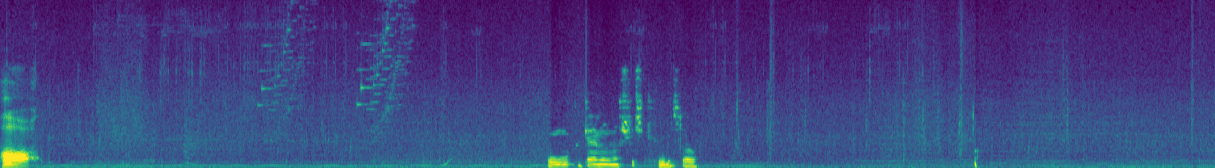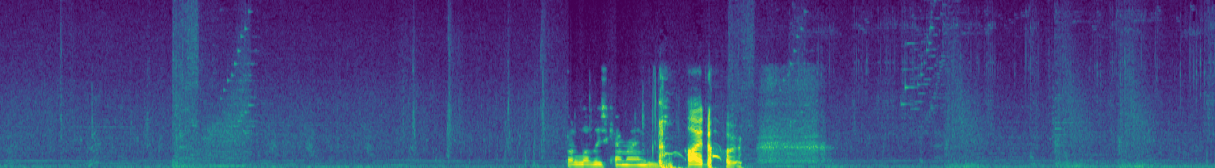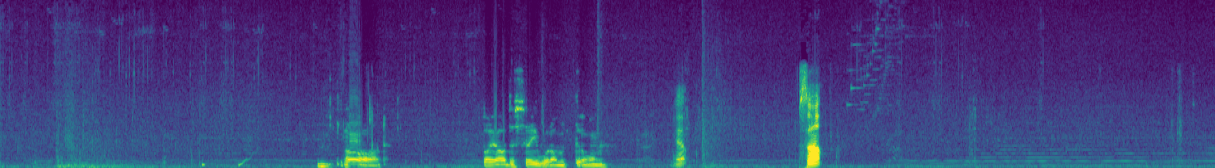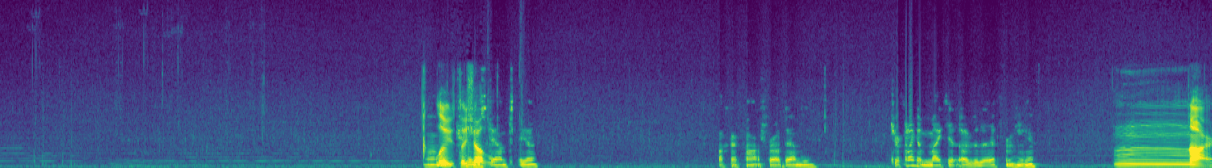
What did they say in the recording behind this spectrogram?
Oh! Oh, the game almost just killed itself. Gotta love these camera angles. I know. God. So hard to see what I'm doing. Sup? Um, Lose the shovel. down to you. Fuck, I can't throw it down to you. Do you reckon I can make it over there from here? Mm, no.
